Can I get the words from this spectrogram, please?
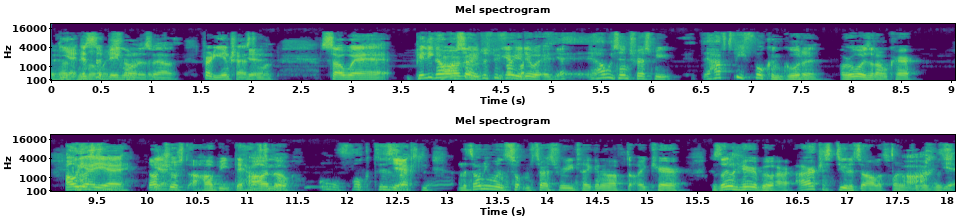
I yeah, this is a big one as well. Very interesting Yeah. one. So, uh, Billy No, Corgan. sorry, just before you do it, it, Yeah. it always interests me. They have to be fucking good at, it, or otherwise I don't care. Oh It yeah, be yeah, Not yeah. just a hobby. They have Oh, to no. go. oh fuck, this is actually. And it's only when something starts really taking off that I care because I'll hear about ar- artists do this all the time. Oh, but, it was- yeah,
